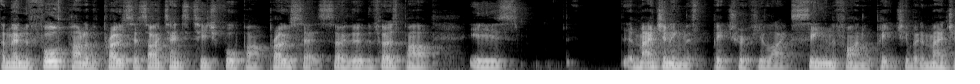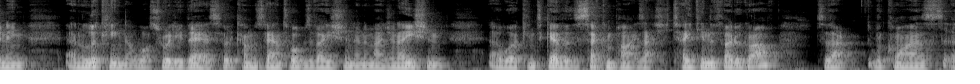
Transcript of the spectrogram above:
And then the fourth part of the process, I tend to teach four part process. So the, the first part is imagining the picture, if you like, seeing the final picture, but imagining and looking at what's really there. So it comes down to observation and imagination uh, working together. The second part is actually taking the photograph. So that requires a,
